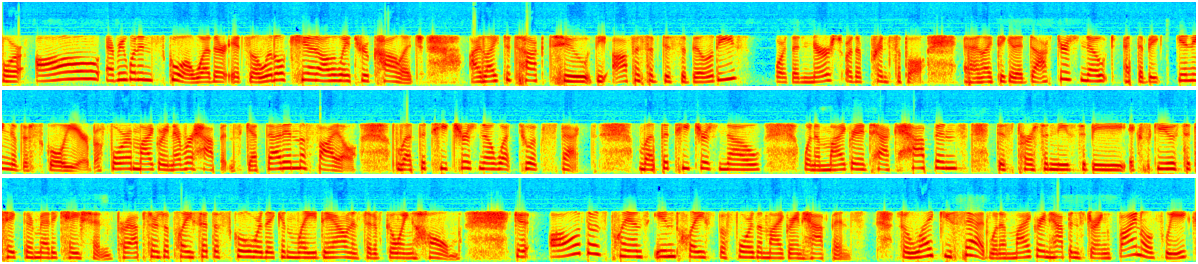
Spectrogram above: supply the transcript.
for all everyone in school, whether it's a little kid all the way through college, I like to talk to the Office of Disabilities or the nurse or the principal. And I like to get a doctor's note at the beginning of the school year before a migraine ever happens. Get that in the file. Let the teachers know what to expect. Let the teachers know when a migraine attack happens, this person needs to be excused to take their medication. Perhaps there's a place at the school where they can lay down instead of going home. Get all of those plans in place before the migraine happens. So like you said, when a migraine happens during finals week,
